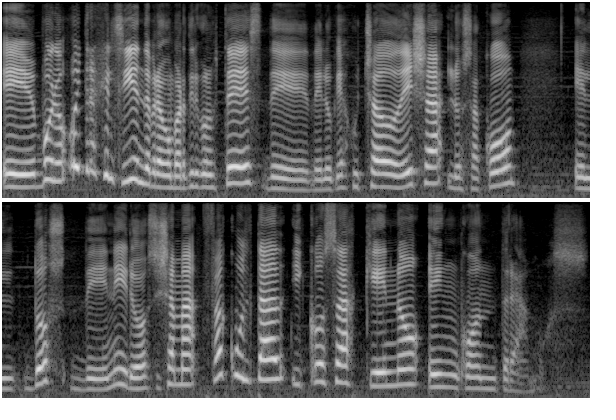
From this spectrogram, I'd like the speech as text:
Eh, bueno, hoy traje el siguiente para compartir con ustedes de, de lo que he escuchado de ella. Lo sacó el 2 de enero. Se llama Facultad y cosas que no encontramos.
